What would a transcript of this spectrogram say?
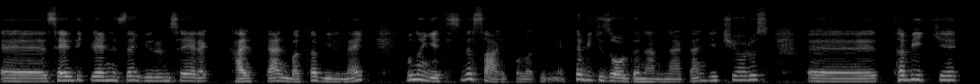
eee, sevdiklerinize gülümseyerek kalpten bakabilmek, bunun yetisine sahip olabilmek. Tabii ki zor dönemlerden geçiyoruz. Eee, tabii ki,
